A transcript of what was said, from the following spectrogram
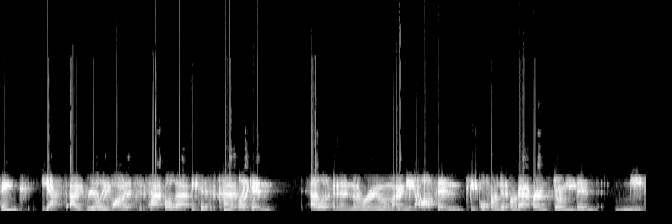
think yes, I really wanted to tackle that because it's kind of like an elephant in the room. I mean, often people from different backgrounds don't even meet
